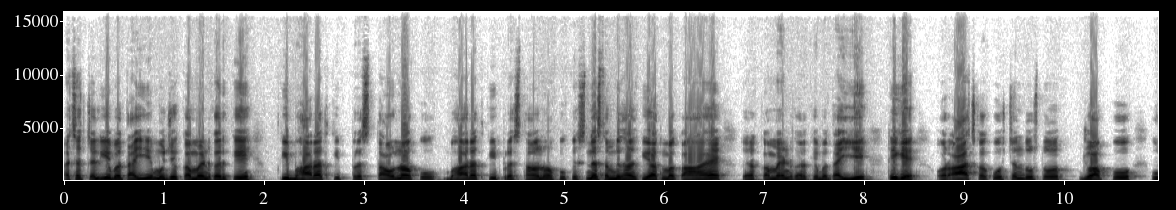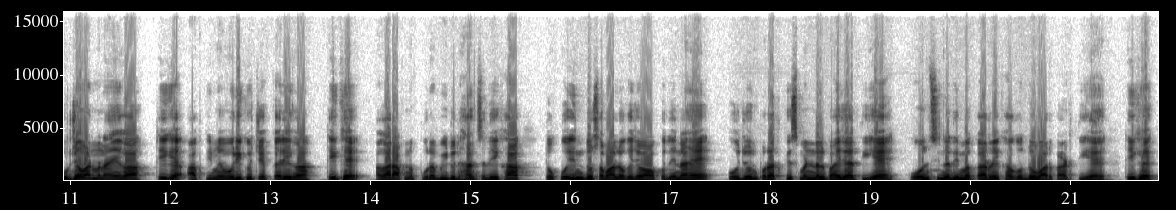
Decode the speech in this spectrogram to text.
अच्छा चलिए बताइए मुझे कमेंट करके कि भारत की प्रस्तावना को, भारत की प्रस्तावना को किसने संविधान की आत्मा कहा है, जरा कमेंट करके बताइए, ठीक है? और आज का क्वेश्चन दोस्तों, जो आपको ऊर्जावान बनाएगा, ठीक है? आपकी मेमोरी को चेक करेगा, ठीक है? अगर आपने पूरा वीडियो ध्यान से देखा तो इन दो सवालों के जवाब आपको देना है। ओजोन परत किस मंडल पाई जाती है? कौन सी नदी मकर रेखा को दो बार काटती है? ठीक है?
